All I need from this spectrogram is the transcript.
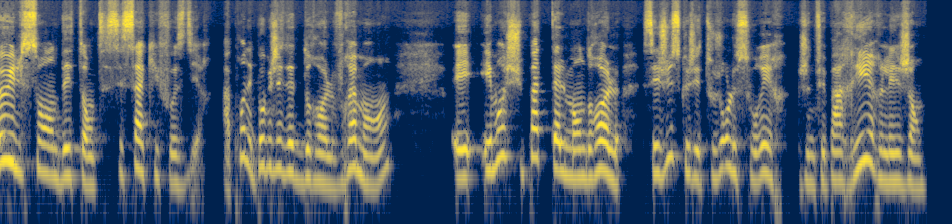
Eux, ils sont en détente. C'est ça qu'il faut se dire. Après, on n'est pas obligé d'être drôle, vraiment. Hein. Et, moi, je suis pas tellement drôle. C'est juste que j'ai toujours le sourire. Je ne fais pas rire les gens.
